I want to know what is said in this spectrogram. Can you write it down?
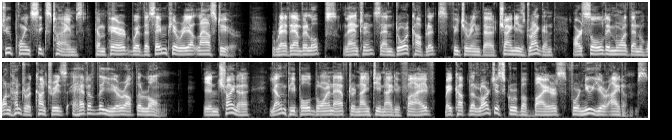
2.6 times compared with the same period last year. Red envelopes, lanterns, and door couplets featuring the Chinese dragon are sold in more than 100 countries ahead of the year of the Long. In China, young people born after 1995 make up the largest group of buyers for New Year items.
